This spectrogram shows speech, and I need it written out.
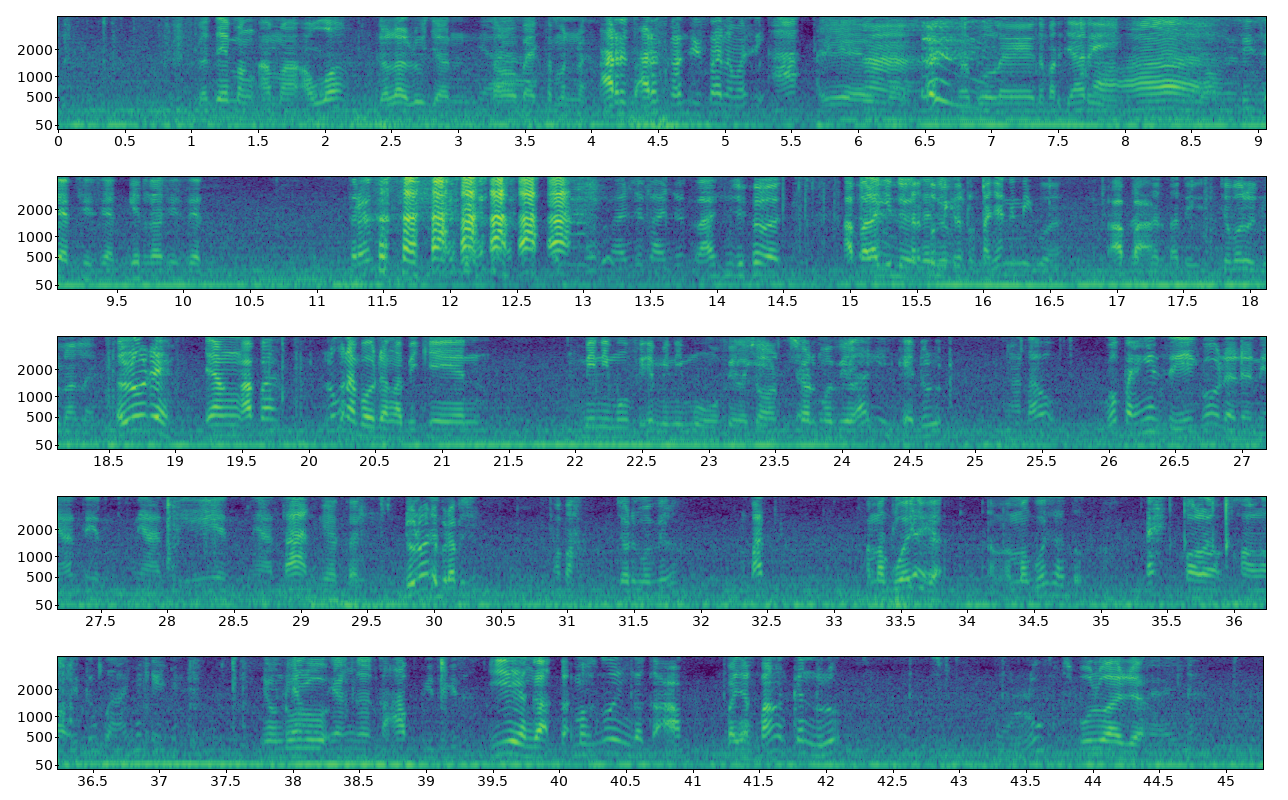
Berarti emang sama Allah udahlah lu jangan Ya. terlalu baik temen lah. harus harus konsisten sama si A Iya. nah benar. nggak boleh nebar jari ah Si Z, si Z, generasi Z. terus lanjut lanjut Lanjut. Apalagi dulu? gue mikir pertanyaan ini gue Apa? dari tadi coba lu duluan lah Lu deh, yang apa? Lu kenapa udah nggak bikin mini movie, eh mini movie lagi, Short. short movie lagi kayak dulu? nggak tahu gue pengen sih gue udah ada niatin niatin niatan Niatan. Dulu ada berapa sih apa? Short movie lo? berempat sama gua Tiga juga. sama gua satu. Eh kalau kalau itu banyak kayaknya. Yang dulu. yang nggak ke up gitu gitu iya yang nggak maksud gue nggak ke up banyak Oh. banget kan dulu. 10 10 ada. Kayaknya.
